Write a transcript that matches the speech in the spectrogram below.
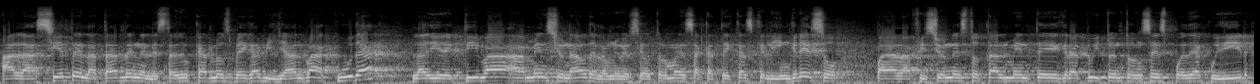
a las 7 de la tarde en el Estadio Carlos Vega Villalba acuda. La directiva ha mencionado de la Universidad Autónoma de Zacatecas que el ingreso para la afición es totalmente gratuito, entonces puede acudir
